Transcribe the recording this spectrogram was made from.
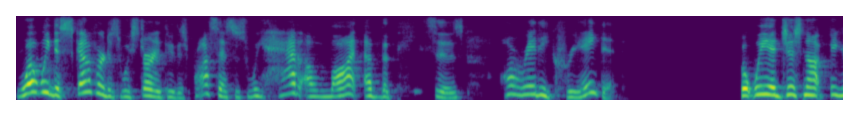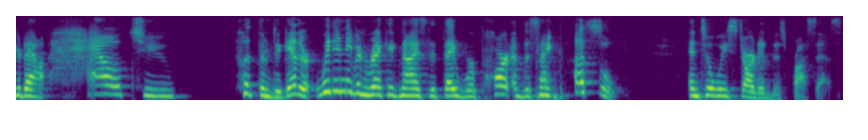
what we discovered as we started through this process is we had a lot of the pieces already created, but we had just not figured out how to put them together. We didn't even recognize that they were part of the same puzzle until we started this process.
